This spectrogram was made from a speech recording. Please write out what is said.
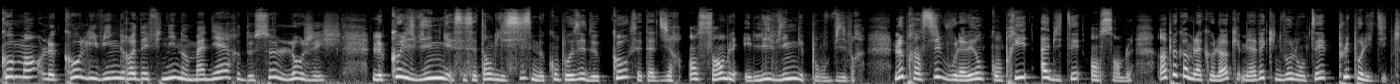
Comment le co-living redéfinit nos manières de se loger Le co-living, c'est cet anglicisme composé de co, c'est-à-dire ensemble, et living pour vivre. Le principe, vous l'avez donc compris, habiter ensemble. Un peu comme la coloc, mais avec une volonté plus politique.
